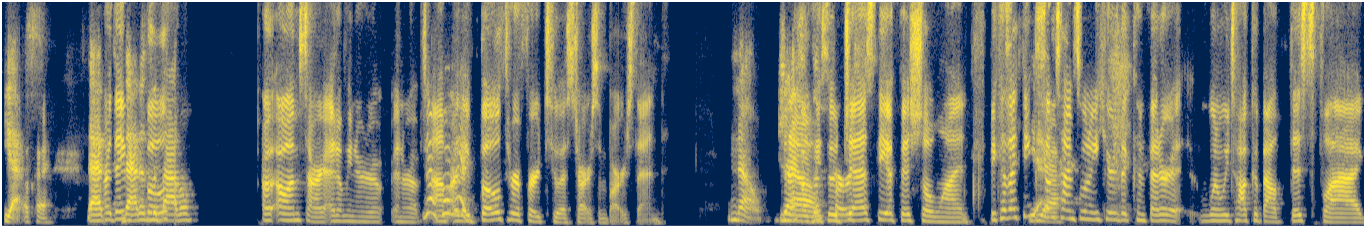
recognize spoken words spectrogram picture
Yes. Okay. That, that is both- the battle. Oh, oh, I'm sorry. I don't mean to interrupt. No, um, are they both referred to as stars and bars then? No, just no. Okay, so first. just the official one. Because I think yeah. sometimes when we hear the Confederate, when we talk about this flag,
